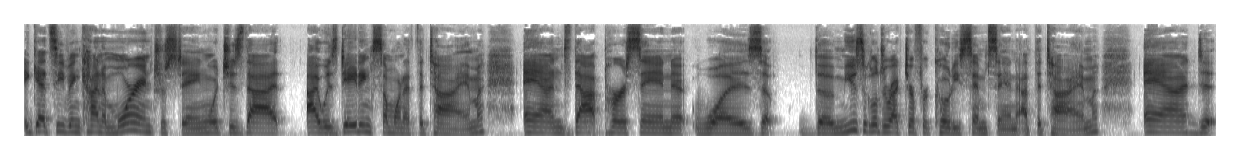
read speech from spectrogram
it gets even kind of more interesting, which is that I was dating someone at the time, and that person was the musical director for Cody Simpson at the time. And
